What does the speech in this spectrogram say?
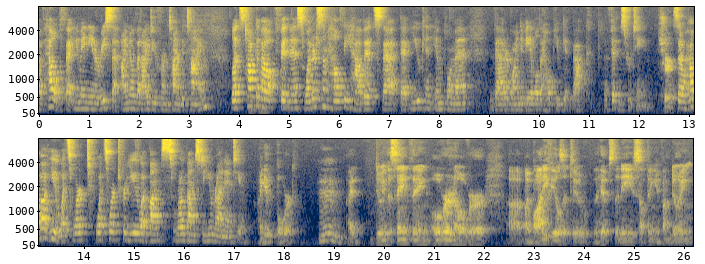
of health that you may need a reset. I know that I do from time to time. Let's talk about fitness. What are some healthy habits that, that you can implement that are going to be able to help you get back a fitness routine? Sure. So how about you? What's worked what's worked for you? What bumps, road bumps do you run into? I get bored. Mm. I doing the same thing over and over. Uh, my body feels it too. The hips, the knees, something. If I'm doing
